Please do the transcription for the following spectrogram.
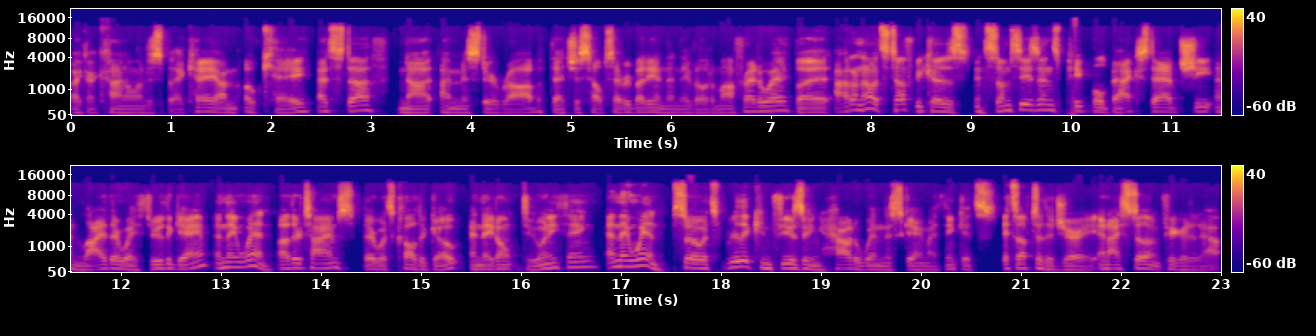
Like I kind of want to just be like, hey, I'm okay at stuff. Not I'm Mr. Rob that just helps everybody, and then they vote him off right away. But I don't know, it's tough because in some seasons people backstab, cheat, and lie their way through the game, and they win. Other times they're what's called a goat, and they don't do anything, and they win. So it's really confusing how to win this game. I think it's it's up to the jury, and I still haven't figured it out.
